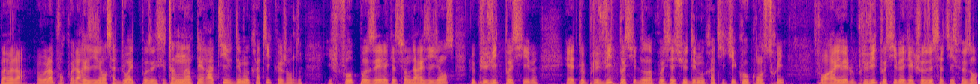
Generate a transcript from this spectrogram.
Bah voilà. Bah voilà pourquoi la résilience, elle doit être posée. C'est un impératif démocratique aujourd'hui. Il faut poser la question de la résilience le plus vite possible et être le plus vite possible dans un processus démocratique et co-construit pour arriver le plus vite possible à quelque chose de satisfaisant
